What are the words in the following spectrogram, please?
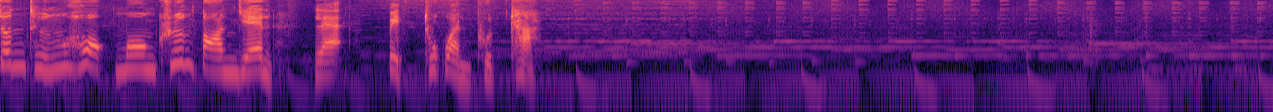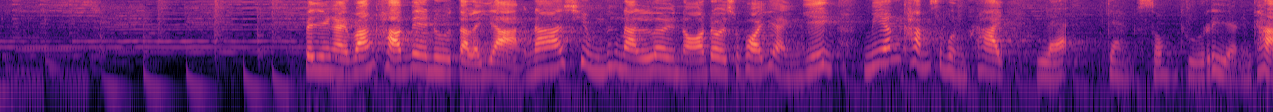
จนถึง 6 โมงครึ่งตอนเย็น และปิดทุกวันพุธค่ะ เป็นยังไงบ้างคะเมนูแต่ละอย่างน่าชิมทั้งนั้นเลยเนาะโดยเฉพาะอย่างยิ่งเมี่ยงคำสมุนไพรและแกงส้มทุเรียนค่ะ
